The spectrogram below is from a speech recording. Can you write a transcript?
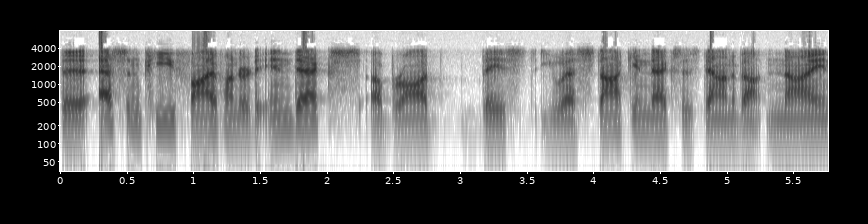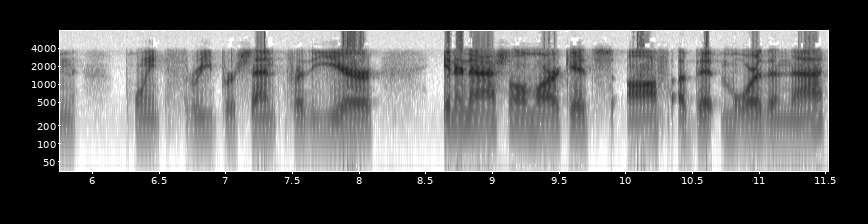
The S&P 500 index, a broad-based U.S. stock index, is down about 9.3% for the year. International markets off a bit more than that.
